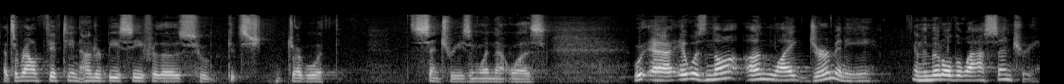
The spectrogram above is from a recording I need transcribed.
that's around 1500 BC for those who struggle with centuries and when that was. Uh, it was not unlike Germany in the middle of the last century.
